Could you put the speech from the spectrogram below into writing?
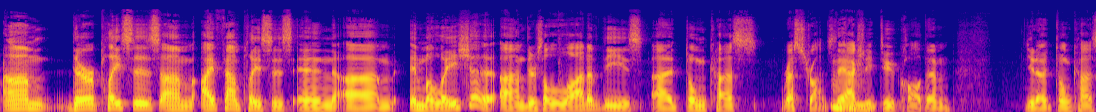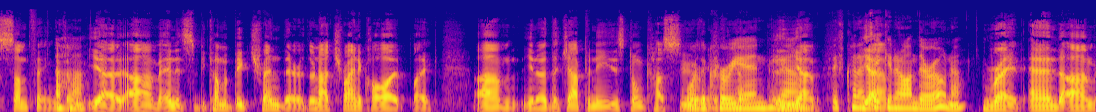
Um, there are places. Um, I found places in um in Malaysia. Um, there's a lot of these uh donkas restaurants. They actually do call them, you know, donkas something. Don- yeah. Um, and it's become a big trend there. They're not trying to call it like. Um, you know, the Japanese donkasu Or the anything Korean? Uh, Yeah. yeah. They've kind of Yeah. taken it on their own, huh? Right. And um,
